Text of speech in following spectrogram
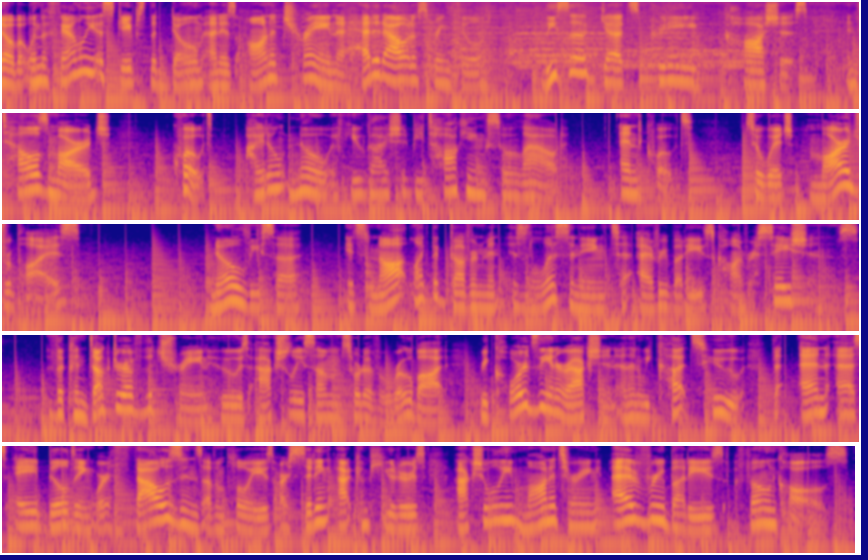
No, but when the family escapes the dome and is on a train headed out of Springfield, Lisa gets pretty cautious and tells Marge, quote, I don't know if you guys should be talking so loud, end quote. To which Marge replies, No, Lisa, it's not like the government is listening to everybody's conversations. The conductor of the train, who is actually some sort of robot, records the interaction, and then we cut to the NSA building where thousands of employees are sitting at computers actually monitoring everybody's phone calls.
